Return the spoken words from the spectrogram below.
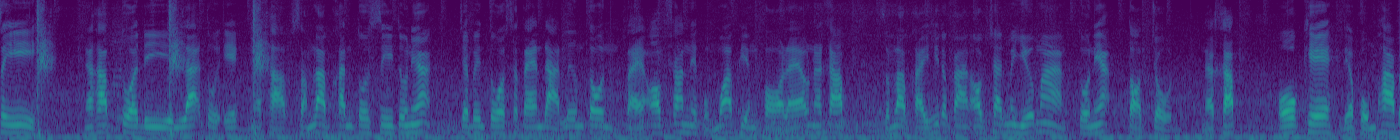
C นะครับตัว D และตัว X นะครับสำหรับคันตัว C ตัวเนี้ย จะเป็นตัวสแตนดาร์ดเริ่มต้น แต่ออปชันเนี่ยผมว่าเพียงพอแล้วนะครับสำหรับใครที่ต้องการออปชันไม่เยอะมาก ตัวเนี้ยตอบโจทย์นะครับ โอเค เดี๋ยวผมพาไป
